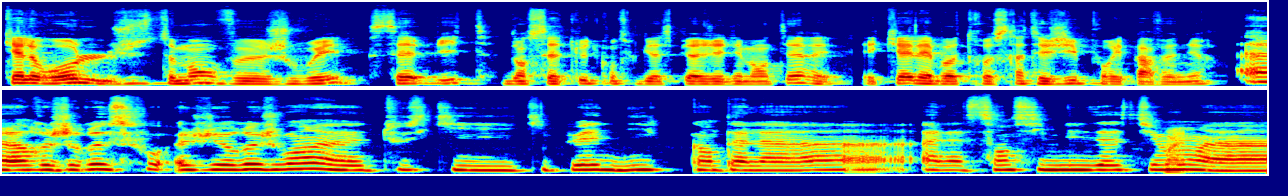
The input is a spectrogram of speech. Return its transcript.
quel rôle justement veut jouer Sebit dans cette lutte contre le gaspillage alimentaire et, quelle est votre stratégie pour y parvenir? Alors je, je rejoins euh, tout ce qui, qui, peut être dit quant à la, à la sensibilisation, à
